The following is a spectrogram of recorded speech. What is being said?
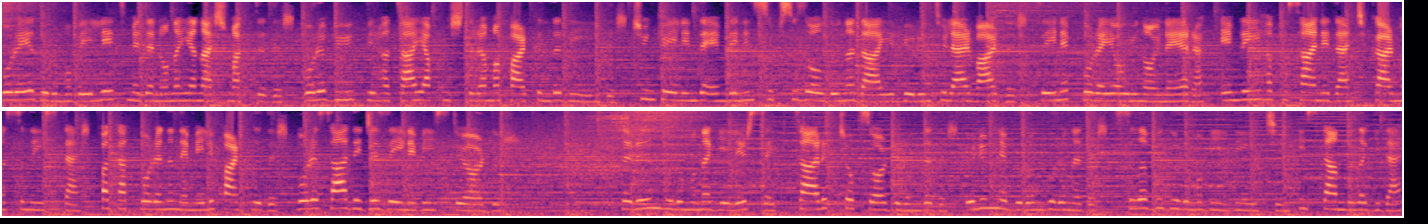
Bora'ya durumu belli etmeden ona yanaşmaktadır. Bora büyük bir hata yapmıştır ama farkında değildir. Çünkü elinde Emre'nin suçsuz olduğuna dair görüntüler vardır. Zeynep Bora'ya oyun oynayarak Emre'yi hapishaneden çıkarmasını ister. Fakat Bora'nın emeli farklıdır. Bora sadece Zeynep'i istiyordur. Tarık'ın durumuna gelirsek, Tarık çok zor durumdadır. Ölümle burun burunadır. Sıla bu durumu bildiği için İstanbul'a gider.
